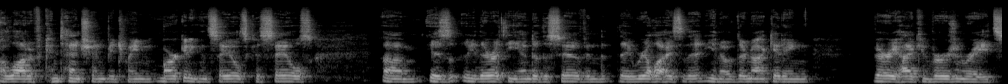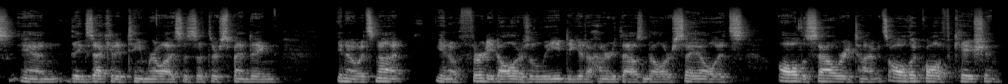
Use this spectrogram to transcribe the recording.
a lot of contention between marketing and sales because sales um, is they're at the end of the sieve and they realize that you know they're not getting very high conversion rates and the executive team realizes that they're spending you know it's not you know $30 a lead to get a $100000 sale. It's all the salary time. It's all the qualification.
